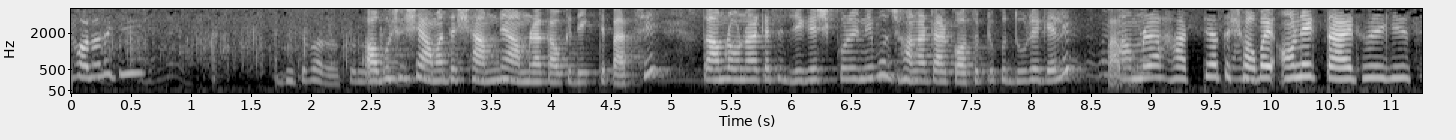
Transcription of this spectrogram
ঝর্ণা নাকি? দিতে পারো অবশেষে আমাদের সামনে আমরা কাউকে দেখতে পাচ্ছি। তো আমরা ওনার কাছে জিজ্ঞেস করে নিব ঝর্ণাটা আর কতটুকু দূরে গেলে। আমরা হাঁটতে হাঁটতে সবাই অনেক টায়ার্ড হয়ে গিয়েছি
